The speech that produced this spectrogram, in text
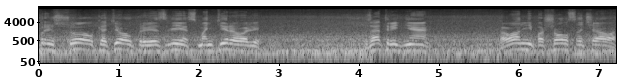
Пришел, котел привезли, смонтировали за три дня. А он не пошел сначала.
